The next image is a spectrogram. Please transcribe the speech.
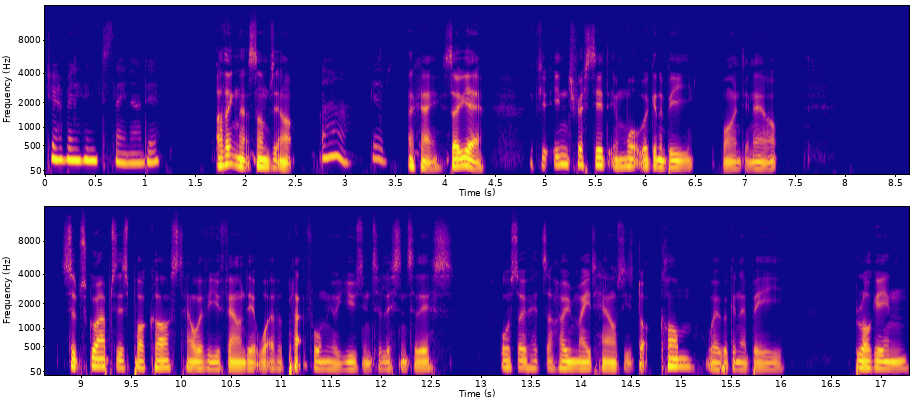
Do you have anything to say now, dear? I think that sums it up. Ah, good. Okay, so yeah, if you're interested in what we're going to be finding out, subscribe to this podcast, however you found it, whatever platform you're using to listen to this. Also, head to homemadehouses.com where we're going to be blogging,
